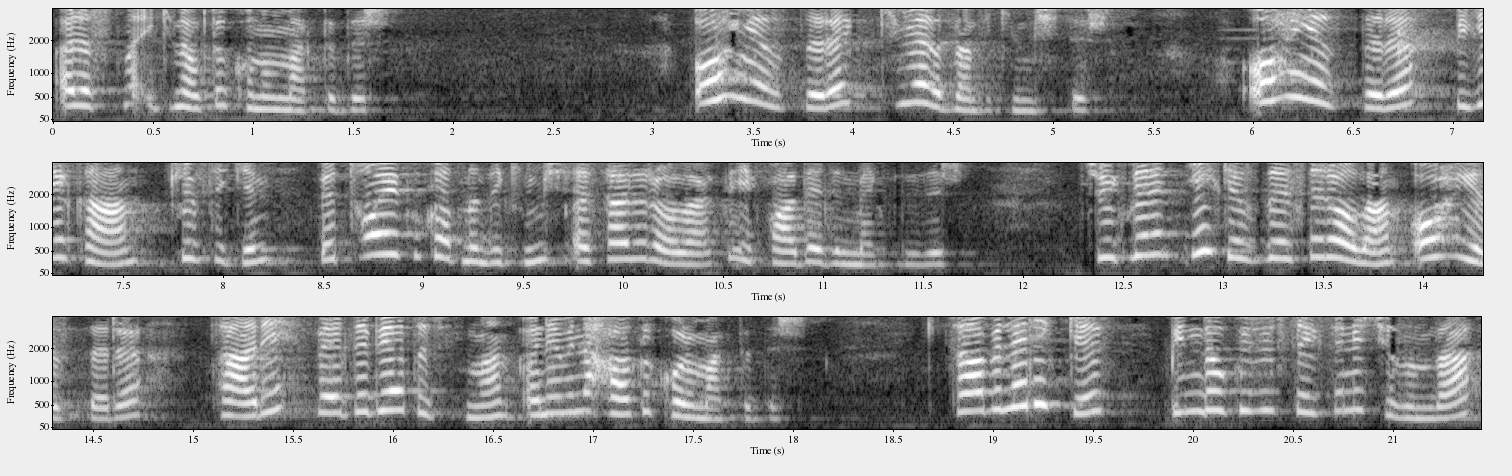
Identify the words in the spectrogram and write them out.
arasına iki nokta konulmaktadır. Orhun yazıtları kimler adına dikilmiştir? Orhun yazıtları Bilge Kağan, Kültekin ve Tonyukuk adına dikilmiş eserler olarak da ifade edilmektedir. Türklerin ilk yazılı eseri olan Orhun yazıtları tarih ve edebiyat açısından önemini halka korumaktadır. Kitabeler ilk kez 1983 yılında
